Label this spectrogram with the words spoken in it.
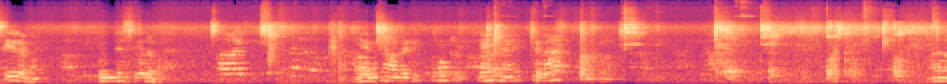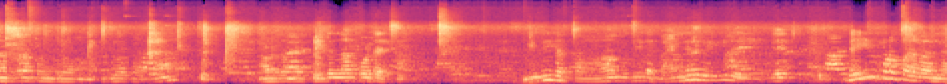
சீரகம். கொஞ்சம் சீரகம். எண்ணெய் ஆல்ரெடி போட்டிருக்கேன்னு நினைக்கிறேன். அதனால தான் கொஞ்சம் இதுவாக பார்த்தேன் அவ்வளோதான் இப்ப இதெல்லாம் போட்டாச்சு. முடியலப்பா முடியல. பயங்கர வெயில் வெயில் கூட பரவாயில்ல.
